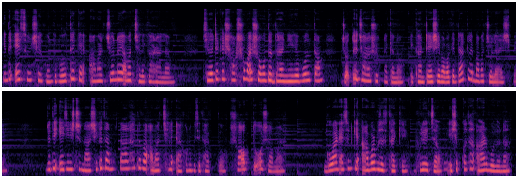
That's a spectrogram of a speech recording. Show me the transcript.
কিন্তু এসুন, সে খুয়ানকে বল থেকে, আমার জন্যই আমার ছেলেকে হারালাম। ছেলেটাকে সবসময় সমুদ্রের ধারে নিয়ে গিয়ে বলতাম, যতই ঝড় না কেন, এখানটায় এসে বাবাকে ডাকলে বাবা চলে আসবে। যদি এই জিনিসটা না শেখাতাম, তাহলে হয়তো বা আমার ছেলে এখনও বেঁচে থাকতো। সব দোষ আমার। গোয়ান অ্যাসনকে আবার বোঝাতে থাকে, ভুলে যাও, এসব কথা আর বলো না।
